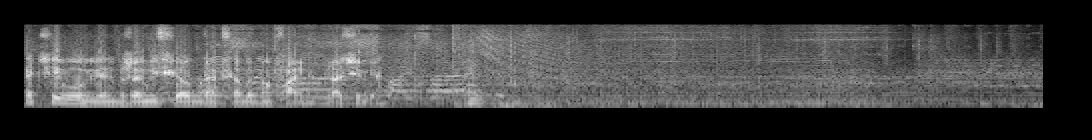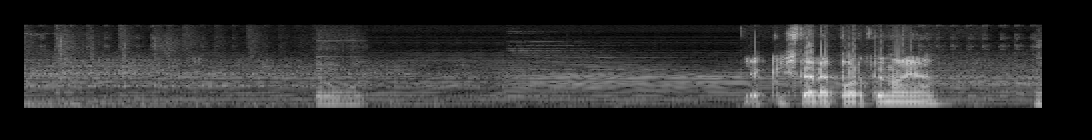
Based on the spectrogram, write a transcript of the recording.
Ja ci mówię, że misje od Daxa będą fajne dla ciebie. Jakieś teleporty, no je. No.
